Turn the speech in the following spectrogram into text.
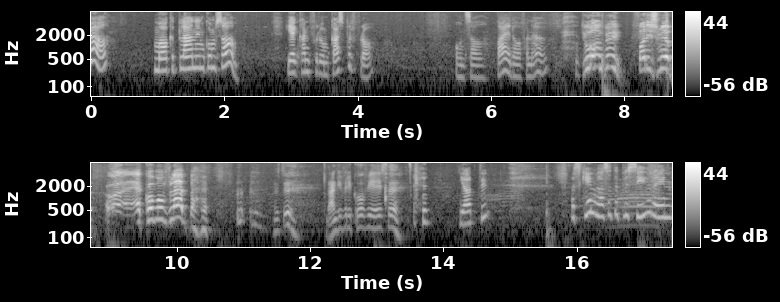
wel, maak 'n plan en kom saam. Jy kan vir hom Casper vra. Ons sal baie daarvan hou. Toe Ampie, vat die sweep. Oh, ek kom Flip. Dis toe. Dankie vir die koffie, Hester. Ja, toe. Miskien was dit 'n plesier en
